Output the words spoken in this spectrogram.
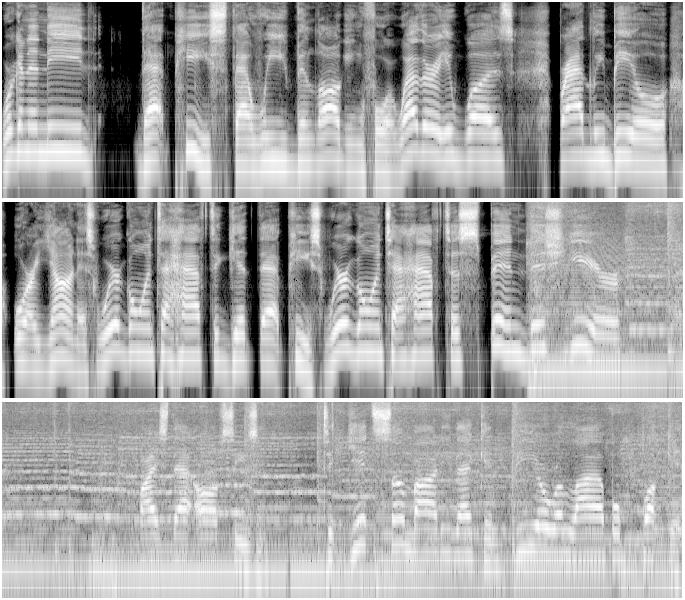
We're going to need that piece that we've been logging for, whether it was Bradley Beal or Giannis, we're going to have to get that piece. We're going to have to spend this year, vice that off season, to get somebody that can be a reliable bucket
